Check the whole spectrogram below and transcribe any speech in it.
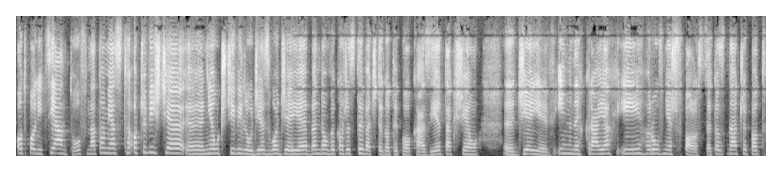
od policjantów. Natomiast oczywiście y, nieuczciwi ludzie, złodzieje będą wykorzystywać tego typu okazje. Tak się dzieje w innych krajach i również w Polsce. To znaczy pod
